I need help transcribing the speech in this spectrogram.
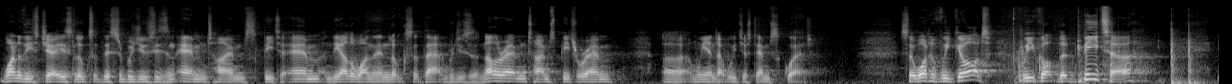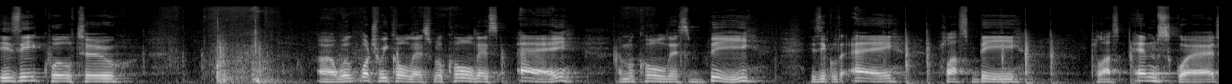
one of these j's looks at this and produces an m times beta m, and the other one then looks at that and produces another m times beta m, uh, and we end up with just m squared. So what have we got? We've got that beta is equal to, uh, we'll, what should we call this? We'll call this A, and we'll call this B is equal to A plus B plus m squared,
